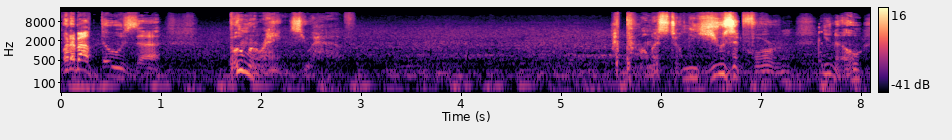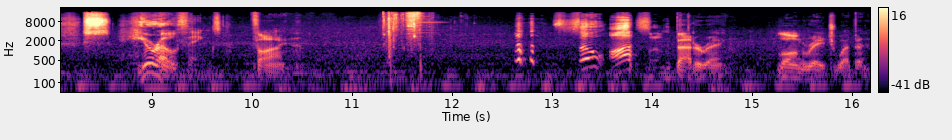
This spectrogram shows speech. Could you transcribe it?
What about those, uh, boomerangs you have? I promise to only use it for, you know, hero things. Fine. so awesome. Batarang. Long-range weapon.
